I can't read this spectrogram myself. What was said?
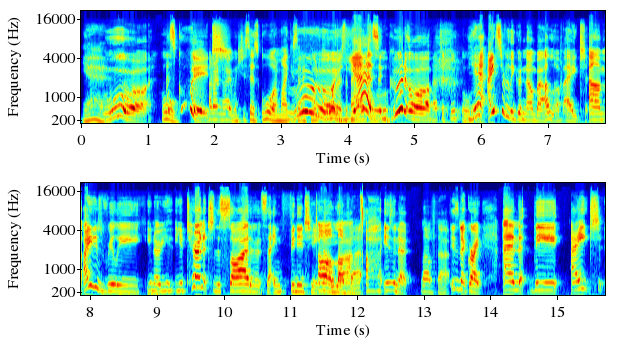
Yeah. Ooh, that's good. I don't know. When she says, oh, I'm like, is that a good or is it yeah, it's a good or. That's a good or. Yeah, eight's a really good number. I love eight. Um, eight is really, you know, you, you turn it to the side and it's that infinity. Oh, I love that. Oh, isn't it? Love that. Isn't it great? And the eight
